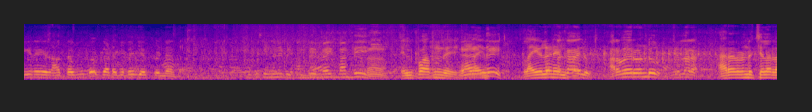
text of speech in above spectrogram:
ఈయన అంతకుముందు గట క్రితం చెప్పిండంట. వెళ్ళిపోతుంది. వెళ్ళిపోతుంది. కాయలు అరవై రెండు చిల్లర. అరవై రెండు చిల్లర.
